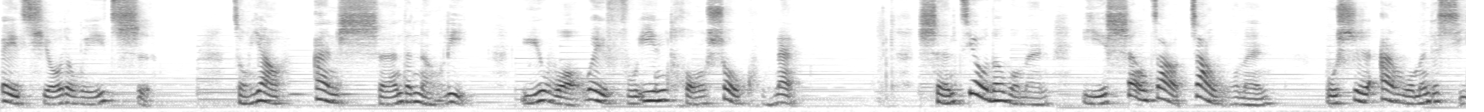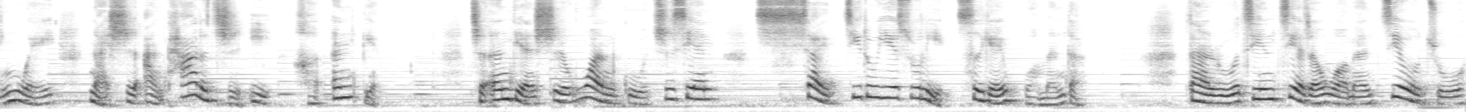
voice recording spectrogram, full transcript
被囚的为耻，总要按神的能力，与我为福音同受苦难。神救了我们，以圣造造我们。不是按我们的行为，乃是按他的旨意和恩典。这恩典是万古之先在基督耶稣里赐给我们的，但如今借着我们救主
